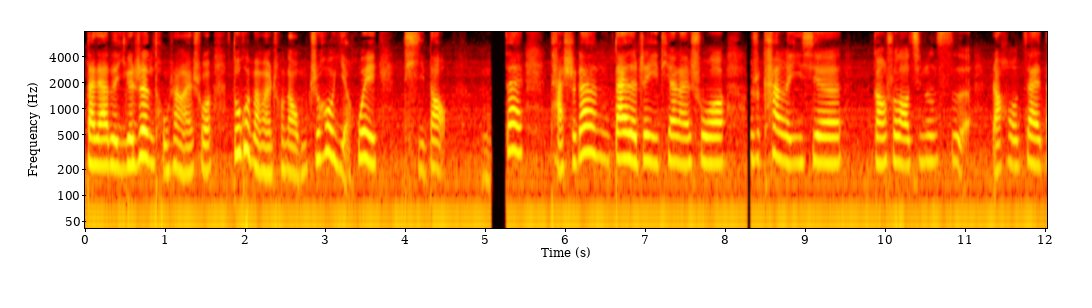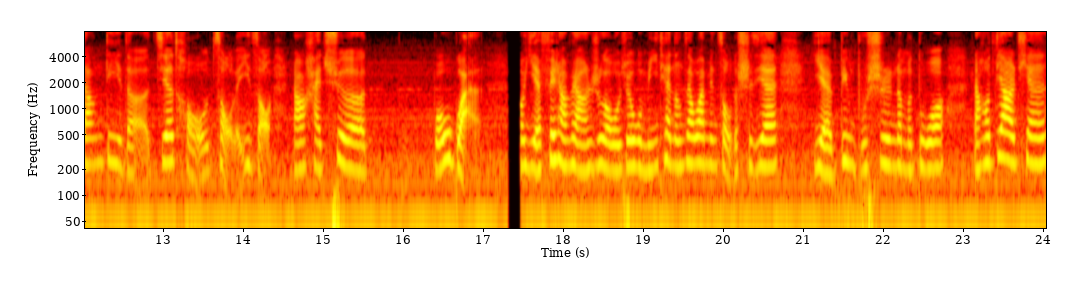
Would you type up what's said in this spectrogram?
大家的一个认同上来说，都会慢慢冲到。我们之后也会提到，在塔什干待的这一天来说，就是看了一些，刚说到清真寺，然后在当地的街头走了一走，然后还去了博物馆。也非常非常热。我觉得我们一天能在外面走的时间也并不是那么多。然后第二天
